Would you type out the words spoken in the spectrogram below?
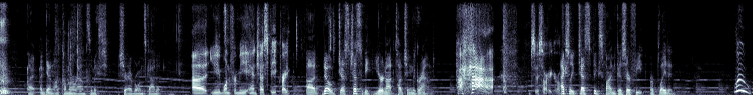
All right, again, I'll come around so make sure everyone's got it. Uh, you need one for me and Chesapeake, right? Uh, no, just Chesapeake. You're not touching the ground. Ha ha! I'm so sorry, girl. Actually, Chesapeake's fine because her feet are plated. Woo!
